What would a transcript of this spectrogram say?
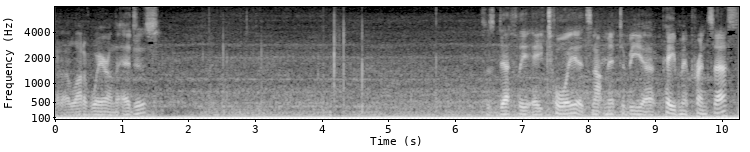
Got a lot of wear on the edges. This is definitely a toy. It's not meant to be a pavement princess.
